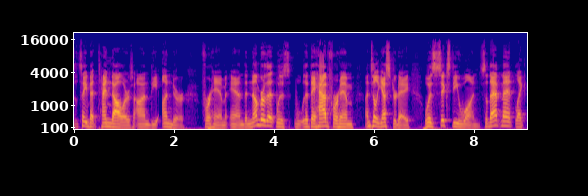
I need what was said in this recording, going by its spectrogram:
let's say you bet ten dollars on the under for him, and the number that was that they had for him until yesterday was sixty one. So that meant like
